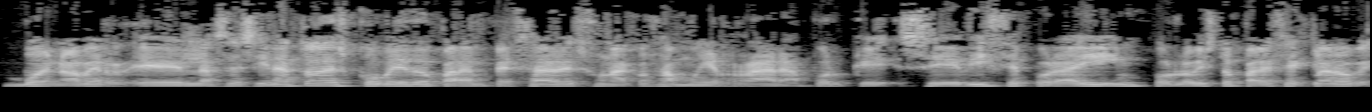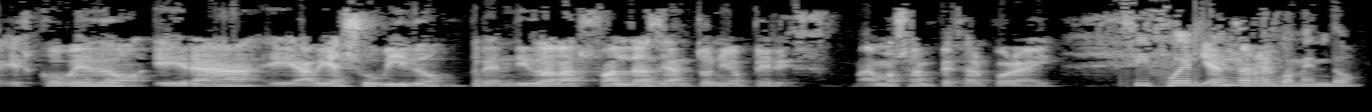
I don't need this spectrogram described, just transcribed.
Bueno, a ver, el asesinato de Escobedo, para empezar, es una cosa muy rara, porque se dice por ahí, por lo visto parece claro que Escobedo era, eh, había subido prendido a las faldas de Antonio Pérez. Vamos a empezar por ahí. Sí, fue el que lo recomendó.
